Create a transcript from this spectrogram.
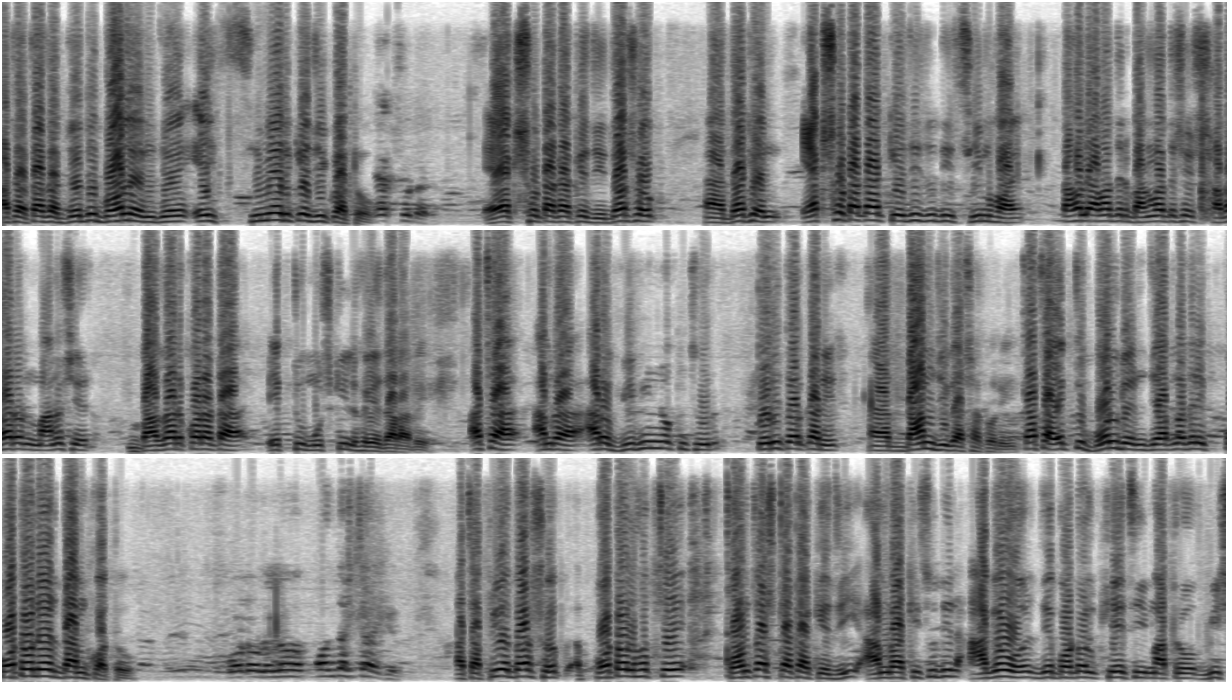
আচ্ছা চাচা যদি বলেন যে এই সিমের কেজি কত? একশো টাকা। কেজি। দর্শক দেখেন একশো টাকা কেজি যদি সিম হয় তাহলে আমাদের বাংলাদেশের সাধারণ মানুষের বাজার করাটা একটু মুশকিল হয়ে দাঁড়াবে। আচ্ছা আমরা আরও বিভিন্ন কিছুর তরি তরকারির দাম জিজ্ঞাসা করি। চাচা একটু বলবেন যে আপনাদের এই পটলের দাম কত? পটল হলো পঞ্চাশ টাকা কেজি। আচ্ছা প্রিয় দর্শক, পটল হচ্ছে পঞ্চাশ টাকা কেজি। আমরা কিছুদিন আগেও যে পটল খেয়েছি মাত্র বিশ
